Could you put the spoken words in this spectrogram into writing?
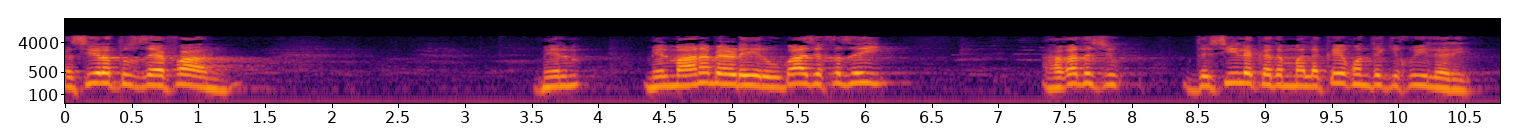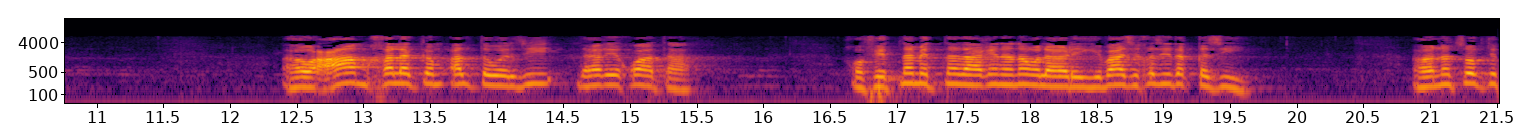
کثیرۃ الزیفان مل ملمانه به ډیر او باز خزی هغه د د سیله کده ملکې غونډه کې خوې لري او عام خلکم التورزی داغه خواته خو فتنه متنه داغه نه نه ولاړېږي باز خزی د قصي او نه څوک ته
